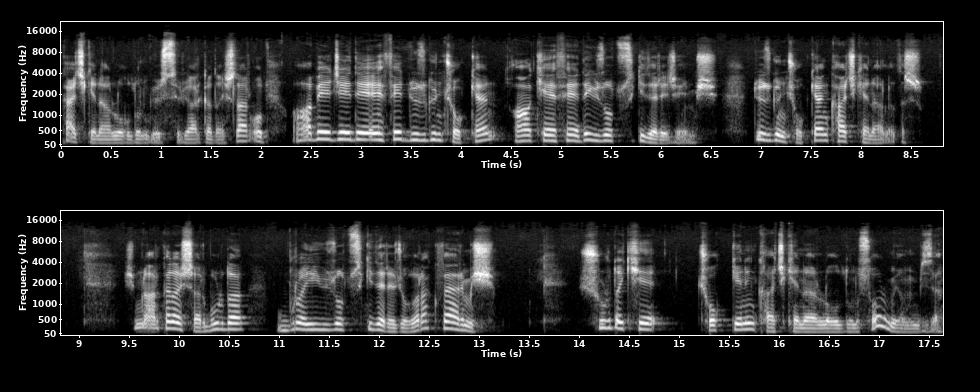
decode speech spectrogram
kaç kenarlı olduğunu gösteriyor arkadaşlar. ABCDEF düzgün çokgen, AKF de 132 dereceymiş. Düzgün çokgen kaç kenarlıdır? Şimdi arkadaşlar burada burayı 132 derece olarak vermiş. Şuradaki çokgenin kaç kenarlı olduğunu sormuyor mu bize?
